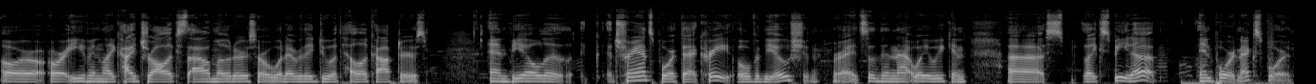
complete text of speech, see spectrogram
or or even like hydraulic style motors or whatever they do with helicopters and be able to transport that crate over the ocean, right? So then that way we can uh sp- like speed up import and export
